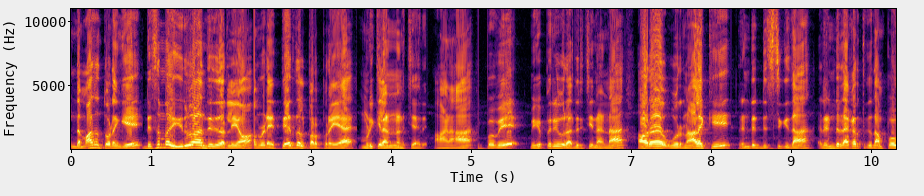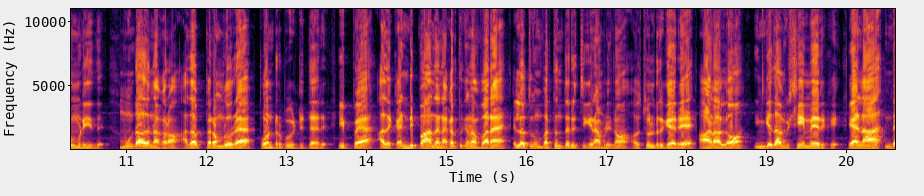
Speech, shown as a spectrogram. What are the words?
இந்த மாதம் தொடங்கி டிசம்பர் இருபதாம் தேதி வரலையும் அவருடைய தேர்தல் பரப்புரைய முடிக்கலாம்னு நினைச்சாரு. ஆனா இப்பவே மிகப்பெரிய ஒரு அதிர்ச்சி என்னன்னா அவரை ஒரு நாளைக்கு ரெண்டு டிஸ்ட்ரிக்ட் தான் ரெண்டு நகரத்துக்கு தான் போக முடியுது. மூன்றாவது நகரம் அதாவது பெரம்பலூரை போன்றப்ப விட்டுட்டாரு. இப்ப அதை கண்டிப்பா அந்த நகரத்துக்கு நான் வரேன். எல்லாத்துக்கும் வருத்தம் தெரிவிச்சுக்கிறேன் அப்படின்னு அவர் சொல்லிருக்காரு. ஆனாலும் இங்க தான் விஷயமே இருக்கு. ஏன்னா இந்த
